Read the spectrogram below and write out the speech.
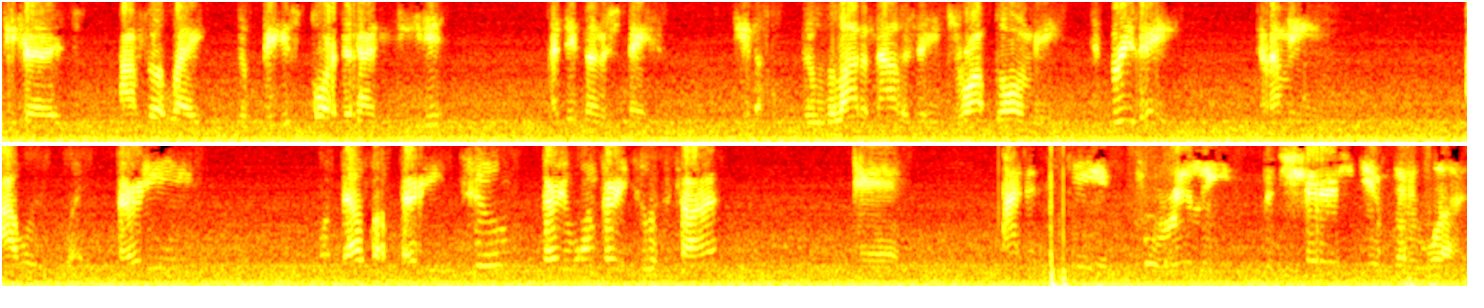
because I felt like the biggest part that I needed, I didn't understand. You know, there was a lot of knowledge that he dropped on me three days. And I mean, I was like 30, that was about 32, 31, 32 at the time. And I didn't see it for really the cherished gift that it was.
